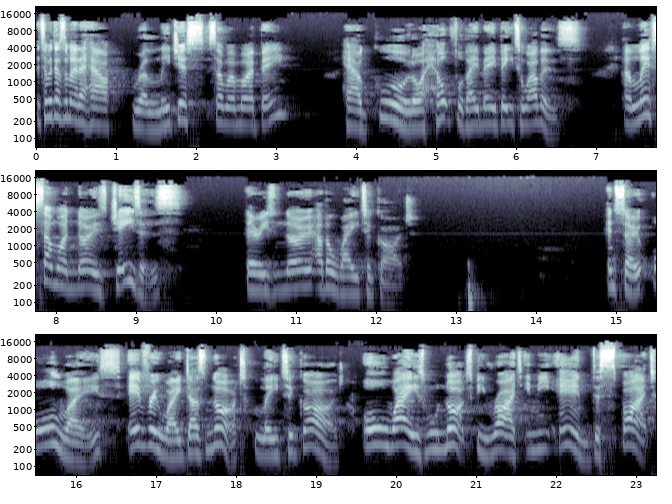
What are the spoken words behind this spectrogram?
And so it doesn't matter how religious someone might be, how good or helpful they may be to others. Unless someone knows Jesus, there is no other way to God. And so all ways, every way does not lead to God. All ways will not be right in the end, despite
